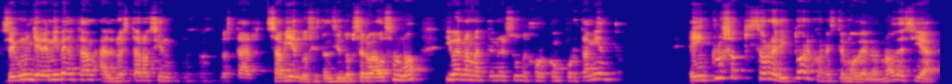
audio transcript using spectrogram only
Según Jeremy Bentham, al no estar, no estar sabiendo si están siendo observados o no, iban a mantener su mejor comportamiento. E incluso quiso redituar con este modelo, ¿no? Decía,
